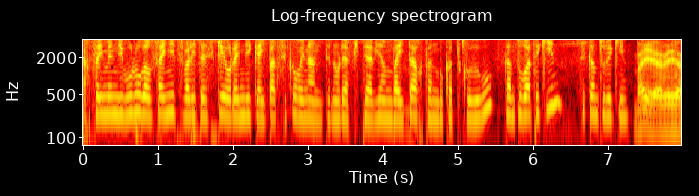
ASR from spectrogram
Artzaimen diburu gauzainitz balitezke oraindik aipatzeko, baina tenore afite abian baita hortan bukatuko dugu. Kantu batekin? Ze kanturekin? Bai, e, e,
